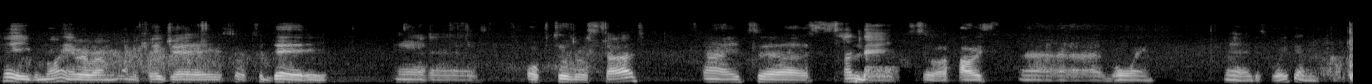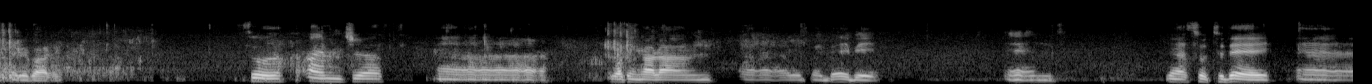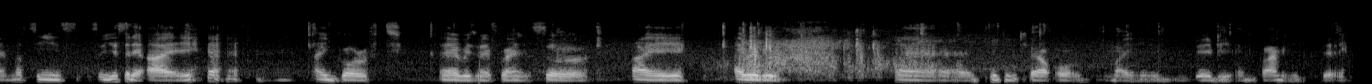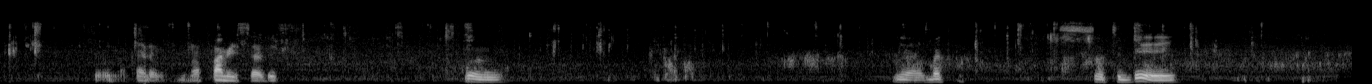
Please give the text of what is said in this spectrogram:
Hey, good morning, everyone. I'm KJ. So today, uh, October 3rd, uh, it's uh, Sunday. So how is uh, going uh, this weekend, everybody? So I'm just uh, walking around uh, with my baby, and yeah. So today, uh, not since so yesterday, I I golfed uh, with my friends. So I I really uh, taking care of my baby and family today. So kind of my family service. So yeah, but so today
